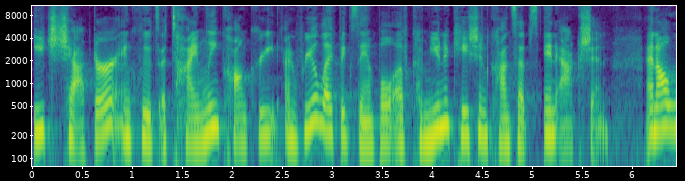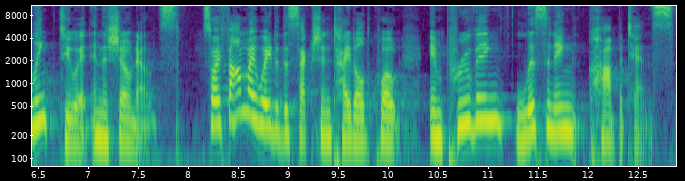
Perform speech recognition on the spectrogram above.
Each chapter includes a timely, concrete, and real life example of communication concepts in action, and I'll link to it in the show notes. So I found my way to the section titled, quote, Improving Listening Competence.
